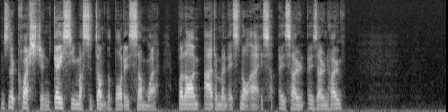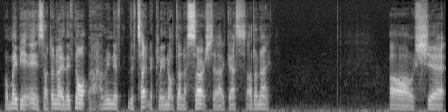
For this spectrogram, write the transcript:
There's no question. Gacy must have dumped the body somewhere, but I'm adamant it's not at his his own his own home. Or maybe it is. I don't know. They've not. I mean, they've they've technically not done a search there. I guess. I don't know. Oh shit!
